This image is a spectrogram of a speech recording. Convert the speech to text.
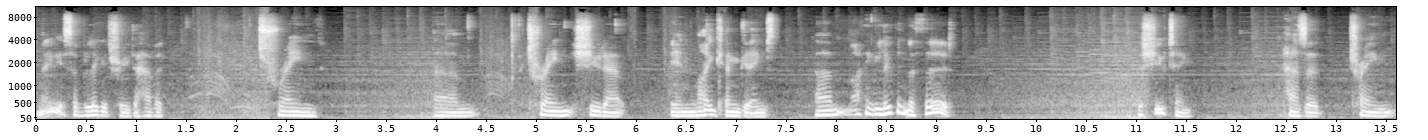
Maybe it's obligatory to have a train um, train shootout in light games. Um, I think Lupin the Third, the shooting, has a train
